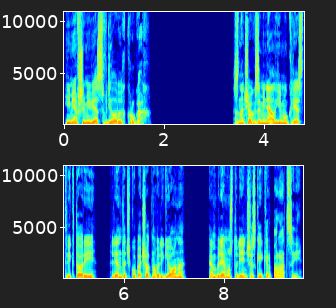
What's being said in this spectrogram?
имевшими вес в деловых кругах. Значок заменял ему крест Виктории, ленточку почетного легиона, эмблему студенческой корпорации.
